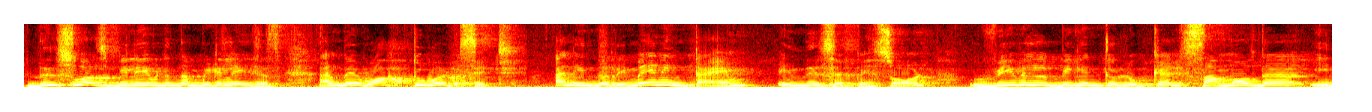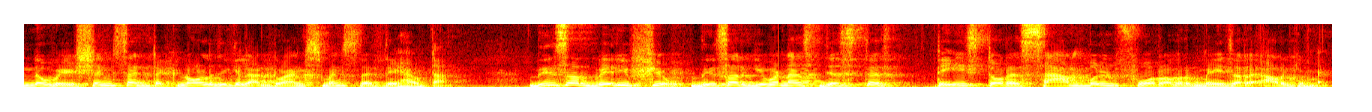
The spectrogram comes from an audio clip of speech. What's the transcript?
This was believed in the Middle Ages and they walked towards it. And in the remaining time in this episode, we will begin to look at some of the innovations and technological advancements that they have done. These are very few. These are given as just a taste or a sample for our major argument.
